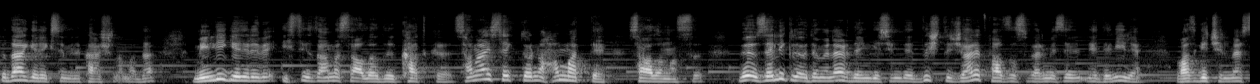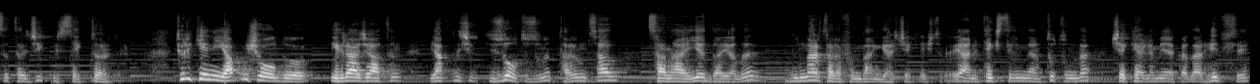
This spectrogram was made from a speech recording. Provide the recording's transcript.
gıda gereksinimini karşılamada, milli geliri ve istihdama sağladığı katkı, sanayi sektörüne ham madde sağlaması ve özellikle ödemeler dengesinde dış ticaret fazlası vermesi nedeniyle vazgeçilmez stratejik bir sektördür. Türkiye'nin yapmış olduğu ihracatın yaklaşık %30'unu tarımsal sanayiye dayalı bunlar tarafından gerçekleştiriyor. Yani tekstilinden tutun da şekerlemeye kadar hepsi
